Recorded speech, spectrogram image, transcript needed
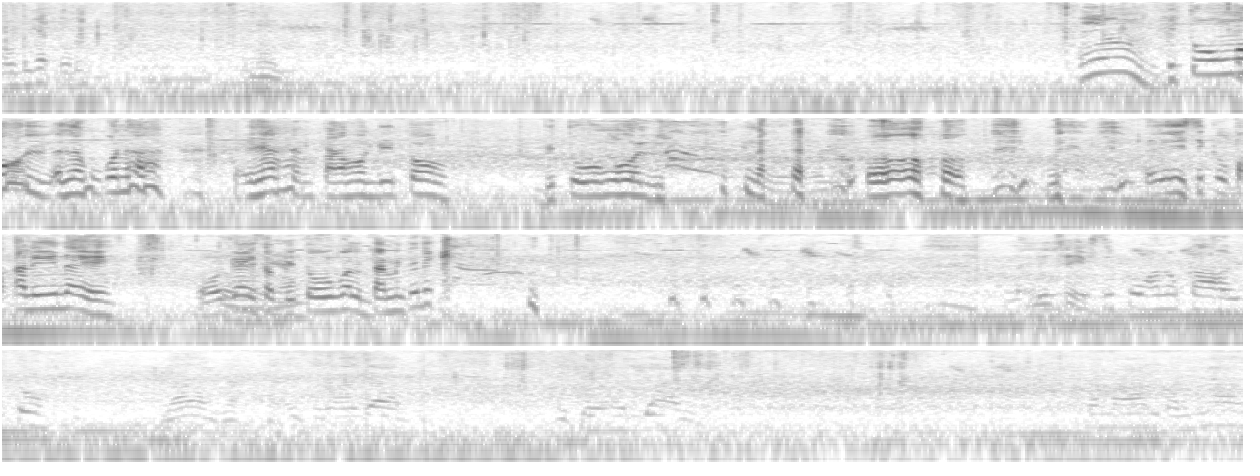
Tubig at tubig. Hmm. Ayun, bitungol. Alam ko na. Ayan, tawag dito. Bitungol. Oo. Naisip ko pa kanina eh. Oo guys, sa Bitungol yan? bitungol, ang daming tinik. Naisip ko anong kahoy ito. Yan, na- naisip ko dyan. Bitungol yan. Samahan, banyan.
